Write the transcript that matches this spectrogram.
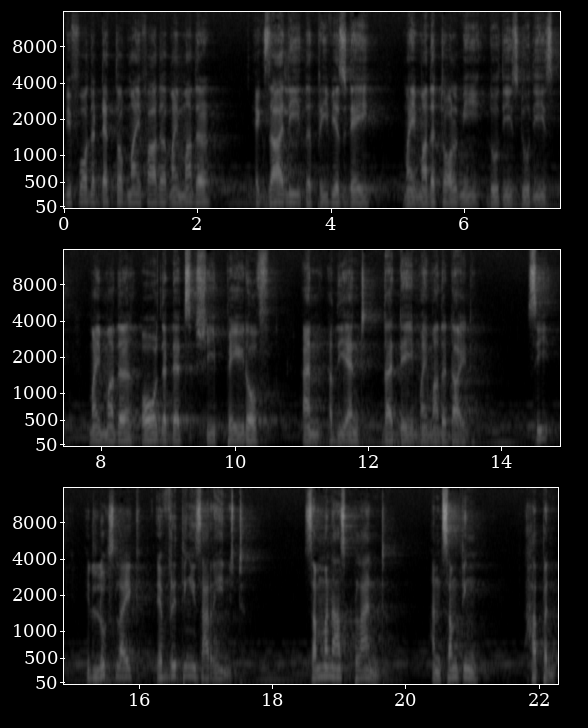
before the death of my father, my mother, exactly the previous day, my mother told me, do these, do these. My mother, all the debts she paid off, and at the end, that day, my mother died. See, it looks like everything is arranged. Someone has planned, and something happened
